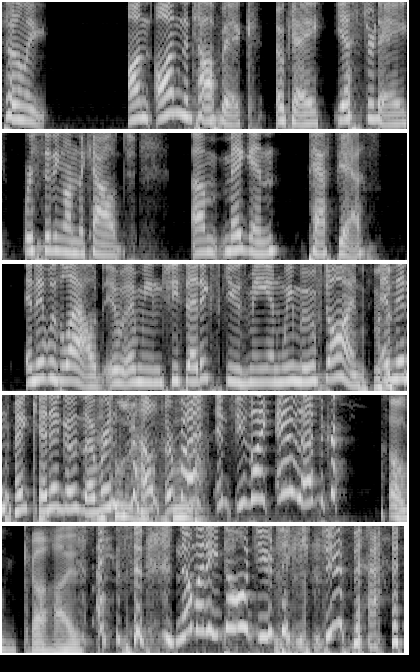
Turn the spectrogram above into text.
totally on on the topic. Okay, yesterday we're sitting on the couch. Um Megan passed gas. And it was loud. It, I mean, she said, "Excuse me," and we moved on. And then McKenna goes over and smells her butt, and she's like, "Ew, that's gross." Oh gosh. I said, "Nobody told you to do that."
